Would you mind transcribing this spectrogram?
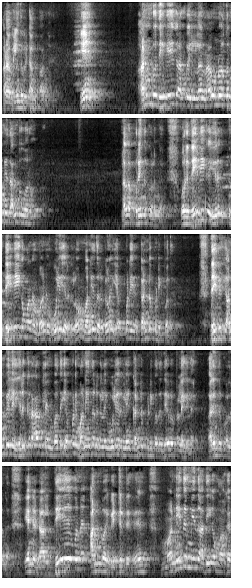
ஆனால் விழுந்து விட்டாங்க பாருங்க. ஏன்? அன்பு தெய்வீக அன்பு இல்லைன்னா இன்னொருத்தன் மீது அன்பு வரும். நல்லா புரிந்து கொள்ளுங்க. ஒரு தெய்வீக இரு தெய்வீகமான மனு ஊழியர்களும் மனிதர்களும் எப்படி கண்டுபிடிப்பது? தெய்வீக அன்பிலே இருக்கிறார்கள் என்பது எப்படி மனிதர்களை ஊழியர்களையும் கண்டுபிடிப்பது தேவ பிள்ளைகளை? அறிந்து கொள்ளுங்க ஏனென்றால் தேவன அன்பை விட்டுட்டு மனித மீது அதிகமாக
